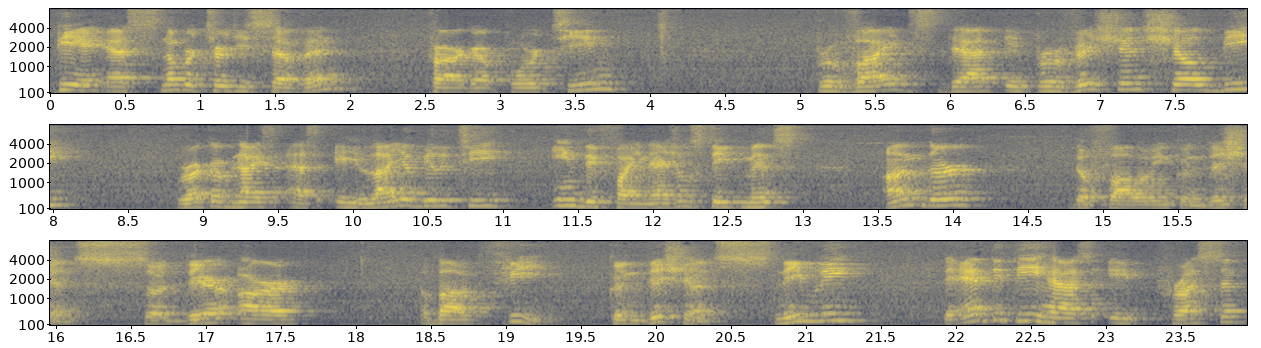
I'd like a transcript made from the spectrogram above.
PAS number 37, paragraph 14, provides that a provision shall be recognized as a liability in the financial statements under the following conditions. So there are about three conditions, namely, the entity has a present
